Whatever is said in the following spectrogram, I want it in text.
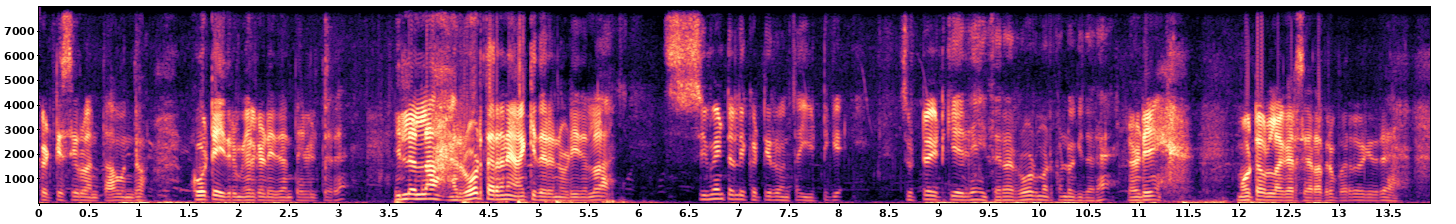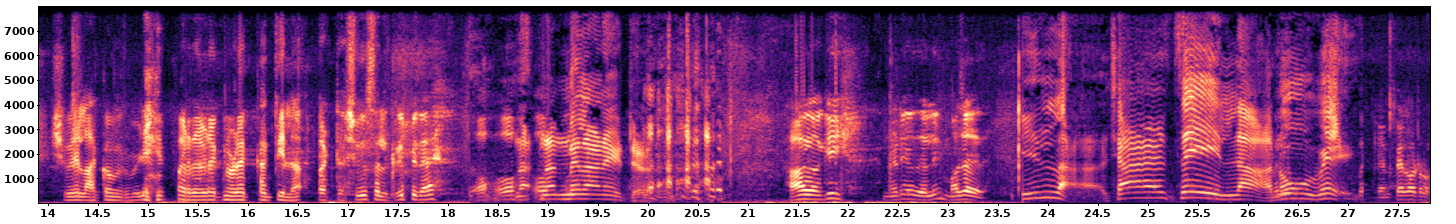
ಕಟ್ಟಿಸಿರುವಂತಹ ಒಂದು ಕೋಟೆ ಇದ್ರ ಮೇಲ್ಗಡೆ ಇದೆ ಅಂತ ಹೇಳ್ತಾರೆ. ಇಲ್ಲೆಲ್ಲ ರೋಡ್ ಥರನೇ ಹಾಕಿದ್ದಾರೆ ನೋಡಿ ಇದೆಲ್ಲ ಸಿಮೆಂಟಲ್ಲಿ ಕಟ್ಟಿರುವಂಥ ಇಟ್ಟಿಗೆ. ಸುಟ್ಟ ಇಟ್ಟಿಗೆಯಲ್ಲಿ ಈ ಥರ ರೋಡ್ ಮಾಡ್ಕೊಂಡು ಹೋಗಿದ್ದಾರೆ. ನೋಡಿ ಮೋಟೋ ಲಾಗರ್ಸ್ ಯಾರಾದರೂ ಬರೋಗಿದ್ರೆ ಶೂ ಎಲ್ಲ ಹಾಕೊಂಡ್ಬರ್ಬೇಡಿ ಪರದಾಡಕ್ಕೆ ನೋಡಕ್ ಆಗ್ತಿಲ್ಲ. ಬಟ್ ಶೂಸ್ ಅಲ್ಲಿ ಗ್ರಿಪ್ ಇದೆ. ನನ್ನ ಮೇಲೆ ಹಣೆ ಇಟ್ಟು ಹಾಗಾಗಿ ನಡೆಯೋದ್ರಲ್ಲಿ ಮಜಾ ಇದೆ. ಇಲ್ಲ ಚಾನ್ಸೇ ಇಲ್ಲ ನೋ ವೇ ಕೆಂಪೇಗೌಡರು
